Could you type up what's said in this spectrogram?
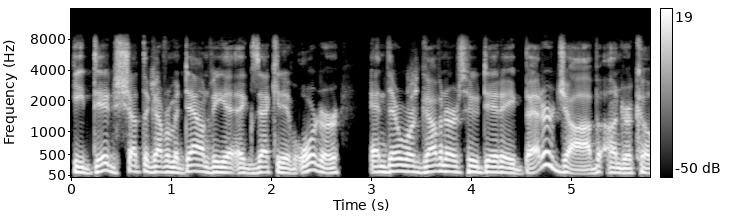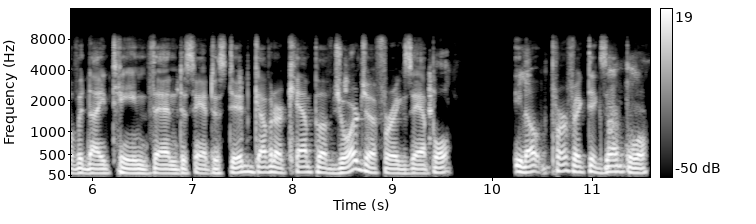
he did shut the government down via executive order. And there were governors who did a better job under COVID 19 than DeSantis did. Governor Kemp of Georgia, for example, you know, perfect example.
